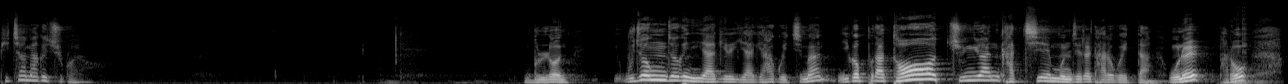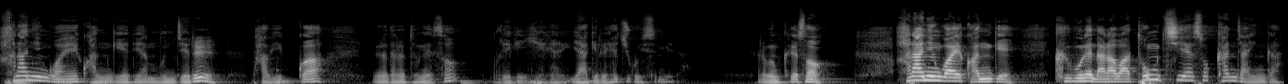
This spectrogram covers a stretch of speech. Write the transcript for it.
비참하게 죽어요. 물론 우정적인 이야기를 이야기하고 있지만 이것보다 더 중요한 가치의 문제를 다루고 있다. 오늘 바로 하나님과의 관계에 대한 문제를 다윗과 요나단을 통해서 우리에게 이야기를 해주고 있습니다. 여러분 그래서 하나님과의 관계, 그분의 나라와 통치에 속한 자인가,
